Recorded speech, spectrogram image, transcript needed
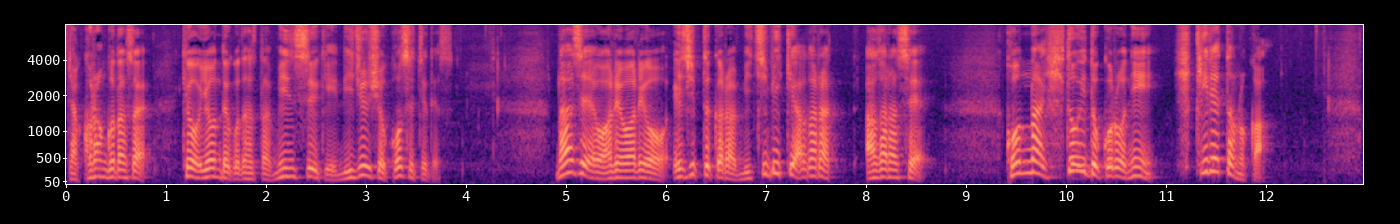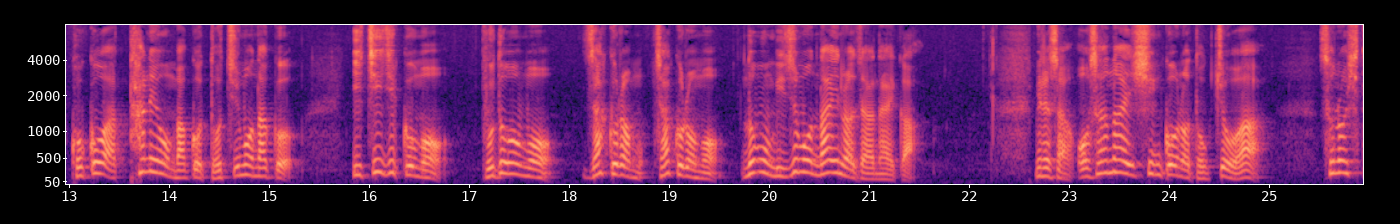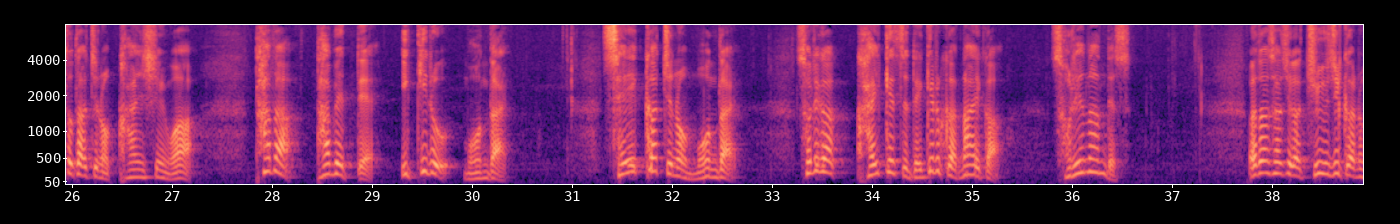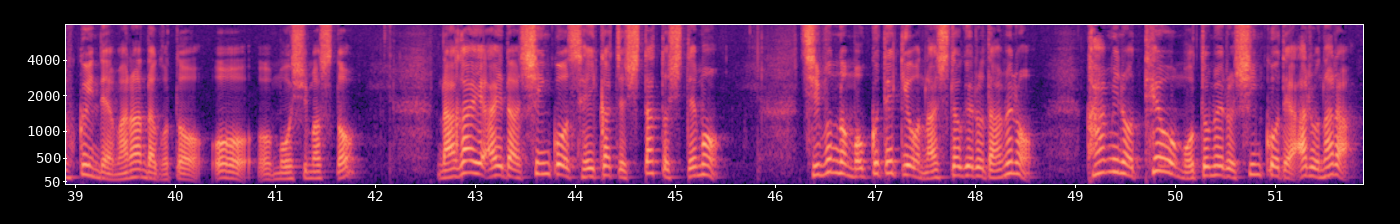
じゃあご覧ください。今日読んでくださった民数記20章5節です。なぜ我々をエジプトから導き上がら上がらせこんなひどいところに引き入れたのか？ここは種をまく土地もなくイチジクもブドウもザクラもザクロも飲む水もないのじゃないか。皆さん幼い信仰の特徴はその人たちの関心はただ食べて生きる問題。生活の問題。それが解決できるかないか。それなんです。私たちが十字架の福音で学んだことを申しますと長い間信仰生活したとしても自分の目的を成し遂げるための神の手を求める信仰であるなら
